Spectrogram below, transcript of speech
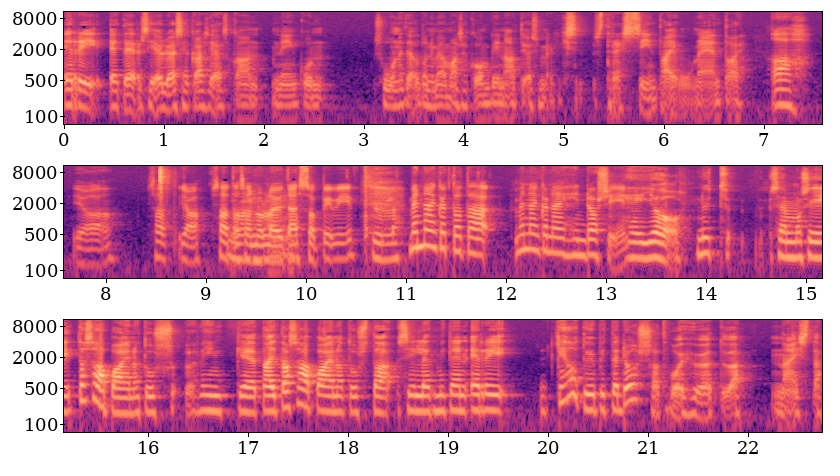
eri eteerisiä öljyä sekaisin, jotka on niin kuin suunniteltu nimenomaan se kombinaatio esimerkiksi stressiin tai uneen. Tai... Ah, joo. Oot, joo, sä oot no, osannut löytää niin. sopivia. Kyllä. Mennäänkö, tota, mennäänkö näihin dosiin? Hei joo, nyt semmoisia tasapainotusvinkkejä tai tasapainotusta sille, että miten eri kehotyypit ja dossat voi hyötyä näistä,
